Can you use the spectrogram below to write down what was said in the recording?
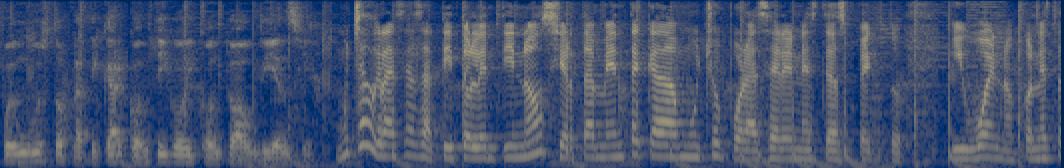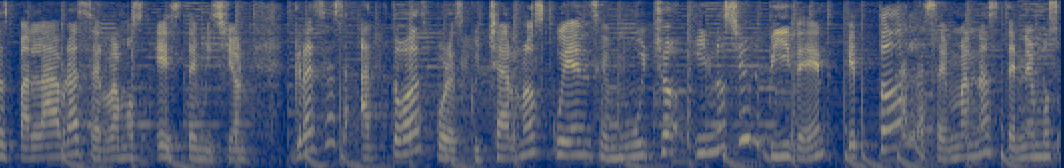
fue un gusto platicar contigo y con tu audiencia. Muchas gracias a ti, Tolentino. Ciertamente queda mucho por hacer en este aspecto. Y bueno, con estas palabras cerramos esta emisión. Gracias a todas por escucharnos, cuídense mucho y no se olviden que todas las semanas tenemos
